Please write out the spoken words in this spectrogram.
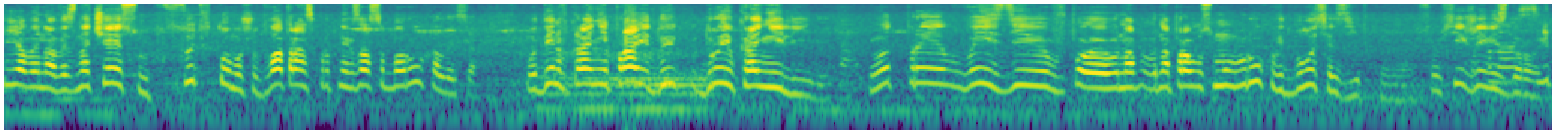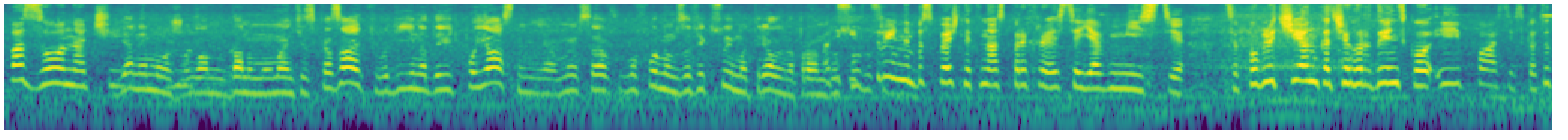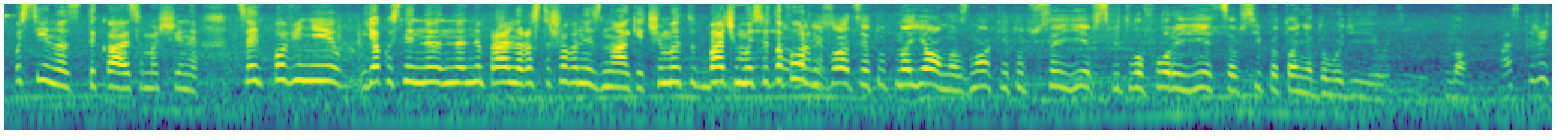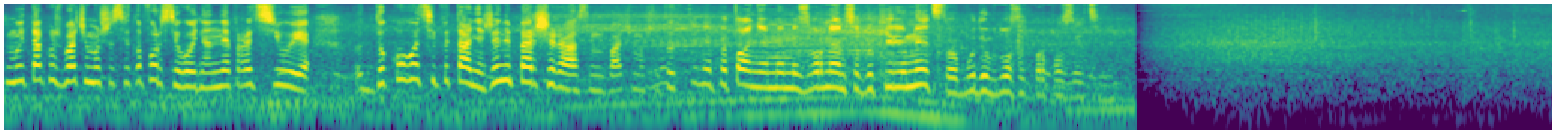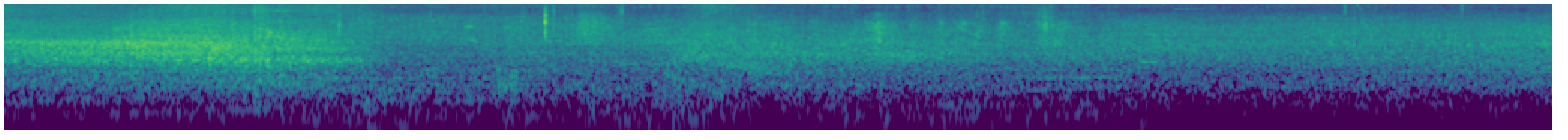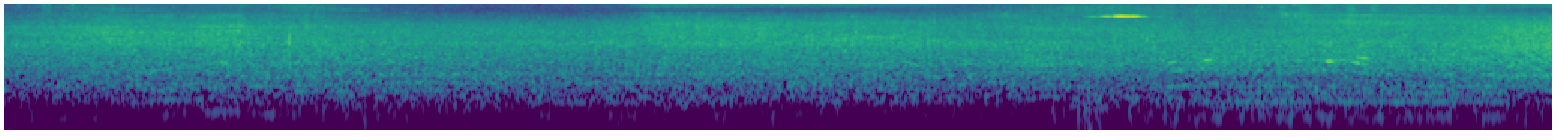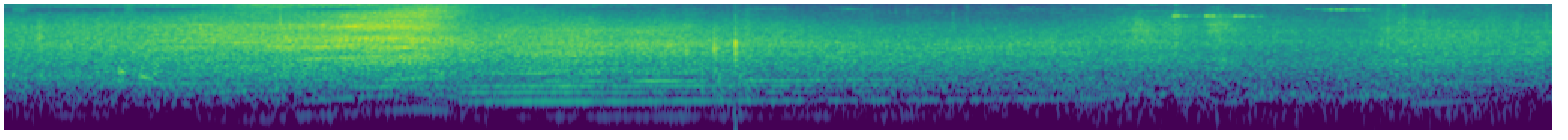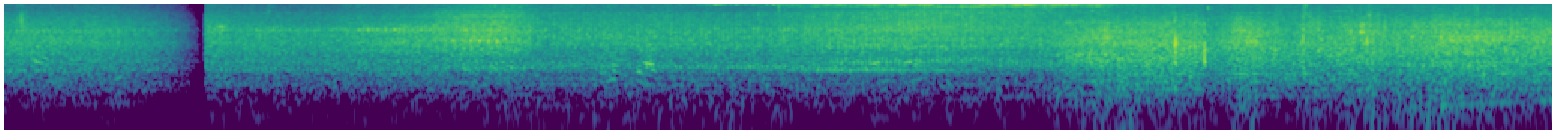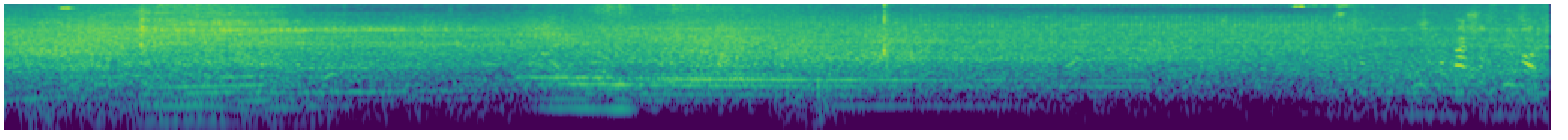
чия вина визначає суд. Суть в тому, що два транспортних засоби рухалися, один в крайній правій, другий в крайній лівій. І от при виїзді на, на праву смугу руху відбулося зіткнення. Що всі живі здорові. Сліпа зона чи Я не можу вам в даному моменті сказати. Водії надають пояснення. Ми все оформимо, зафіксуємо матеріали направимо а до таких суду. три небезпечних в нас перехрестя є в місті. Це Павлюченка, Чигординського і Пасівська. Тут постійно стикаються машини. Це повинні якось не, не, не- неправильно розташовані знаки. Чи ми тут бачимо світлофорні? Організація тут наявна, знаки тут все є, світлофори є, це всі питання до водіїв. Да. А скажіть, ми також бачимо, що світлофор сьогодні не працює. До кого ці питання? Вже не перший раз ми бачимо, що тут цими питаннями ми звернемося до керівництва, будемо вносити пропозиції. Поки що знімав.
